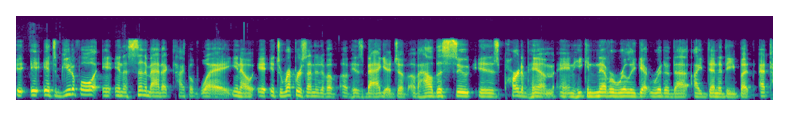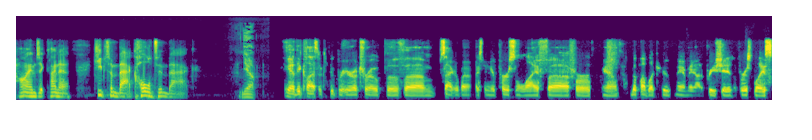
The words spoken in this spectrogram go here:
it, it, it's beautiful in, in, a cinematic type of way. You know, it, it's representative of, of his baggage of, of how this suit is part of him, and he can never really get rid of that identity. But at times, it kind of keeps him back, holds him back. Yep. Yeah, the classic superhero trope of um, sacrificing your personal life uh, for you know the public who may or may not appreciate it in the first place.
